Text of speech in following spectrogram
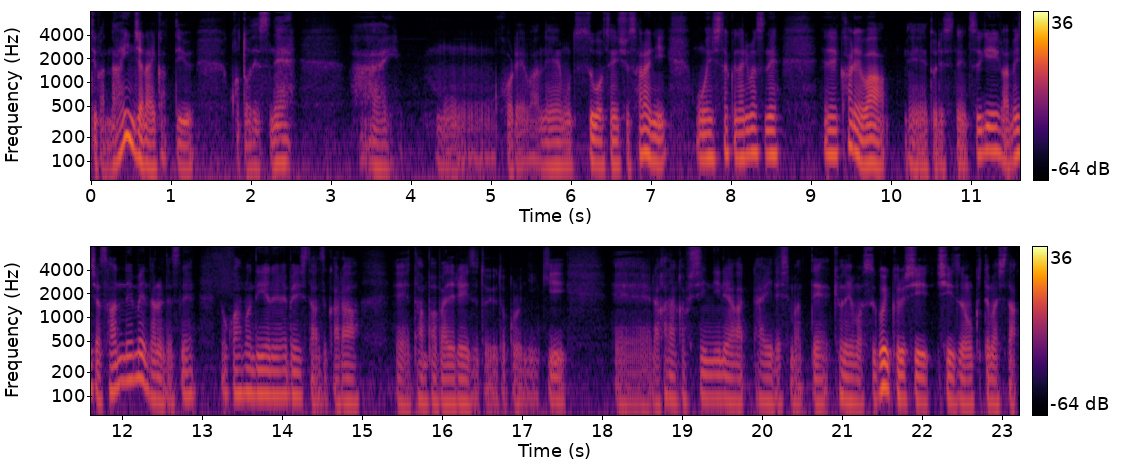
ていうかないんじゃないかっていうことですね。これはねもう筒香選手さらに応援したくなりますね。で彼はえーとですね、次がメジャー3年目になるんですね。横浜 d n a ベイスターズから、えー、タンパバイレイズというところに行き、えー、なかなか不振にね入ってしまって去年はすごい苦しいシーズンを送ってました。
